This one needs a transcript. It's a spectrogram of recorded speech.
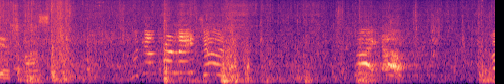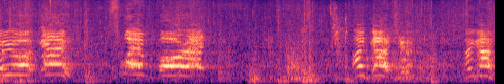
if possible. Look out for leeches. Michael, are you okay? Swim for it. I got you. I got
